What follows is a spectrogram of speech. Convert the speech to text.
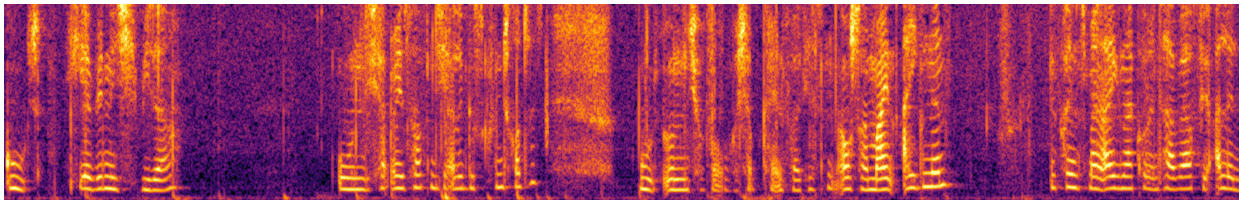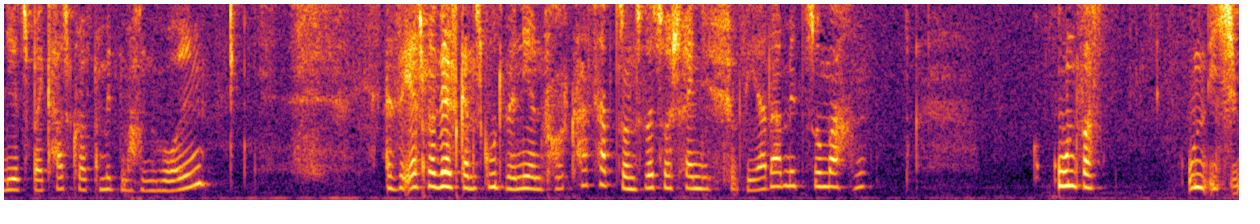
Gut, hier bin ich wieder. Und ich habe mir jetzt hoffentlich alle gescreenshottet. Gut, und ich hoffe auch, ich habe keinen vergessen, außer meinen eigenen. Übrigens, mein eigener Kommentar wäre für alle, die jetzt bei Castcraft mitmachen wollen. Also erstmal wäre es ganz gut, wenn ihr einen Podcast habt, sonst wird es wahrscheinlich schwer damit zu machen. Und was. Und ich.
